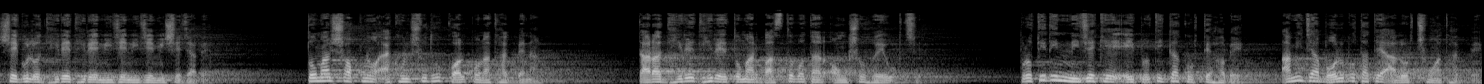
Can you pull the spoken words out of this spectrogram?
সেগুলো ধীরে ধীরে নিজে নিজে মিশে যাবে। তোমার স্বপ্ন এখন শুধু কল্পনা থাকবে না। তারা ধীরে ধীরে তোমার বাস্তবতার অংশ হয়ে উঠছে। প্রতিদিন নিজেকে এই প্রতিজ্ঞা করতে হবে, আমি যা বলব তাতে আলোর ছোঁয়া থাকবে।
